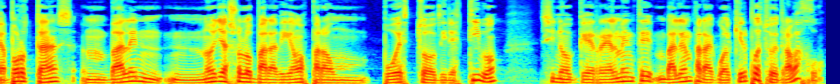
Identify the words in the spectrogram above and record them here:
aportas mm, valen no ya solo para, digamos, para un puesto directivo, sino que realmente valen para cualquier puesto de trabajo.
